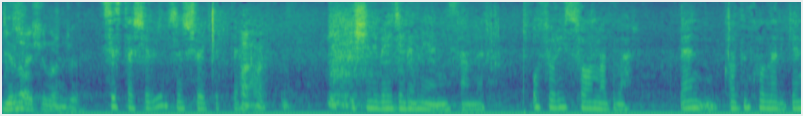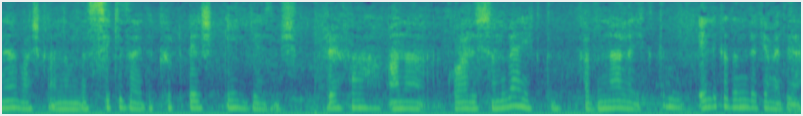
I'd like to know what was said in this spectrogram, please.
25 yıl önce. Siz taşıyabilir misiniz şu ekipte? İşini beceremeyen insanları. O soruyu sormadılar. Ben Kadın Kolları Genel Başkanlığımda 8 ayda 45 il gezmişim. Refah ana koalisyonu ben yıktım. Kadınlarla yıktım. 50 kadını dökemediler.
